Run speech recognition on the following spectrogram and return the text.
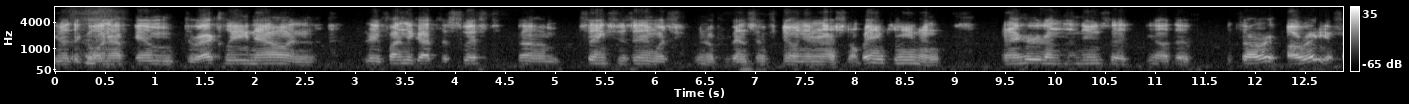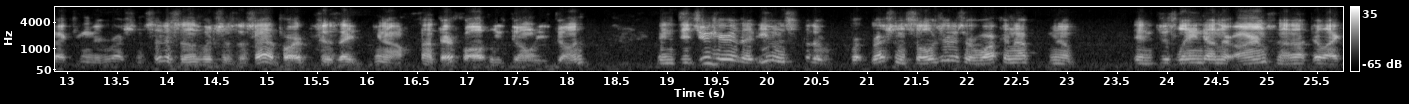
you know they're going after him directly now, and they finally got the SWIFT um, sanctions in, which you know prevents him from doing international banking, and and I heard on the news that you know the it's already affecting the Russian citizens, which is the sad part because they you know it's not their fault he's doing what he's doing. And did you hear that even the Russian soldiers are walking up, you know, and just laying down their arms, and they're- like,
